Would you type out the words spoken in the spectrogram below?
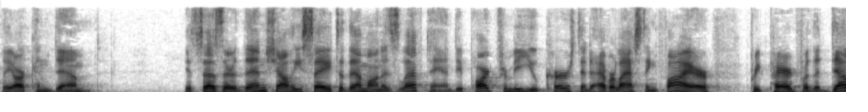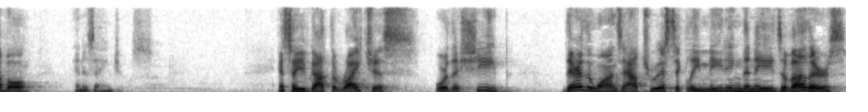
They are condemned. It says there, Then shall he say to them on his left hand, Depart from me, you cursed, into everlasting fire, prepared for the devil and his angels. And so you've got the righteous or the sheep, they're the ones altruistically meeting the needs of others.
